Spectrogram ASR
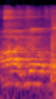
Ah, yeah.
